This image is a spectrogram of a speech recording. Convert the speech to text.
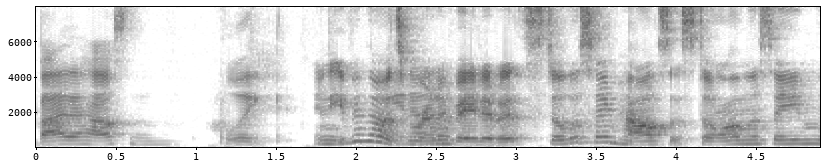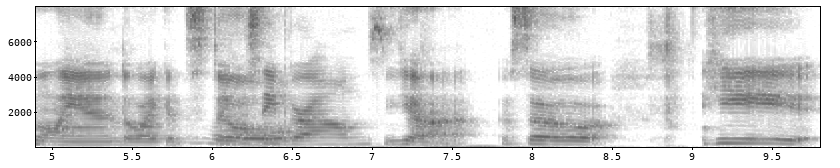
buy the house and like and even though it's you know? renovated, it's still the same house. It's still on the same land. Like it's still like the same grounds. Yeah. So he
